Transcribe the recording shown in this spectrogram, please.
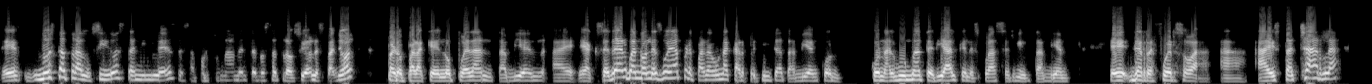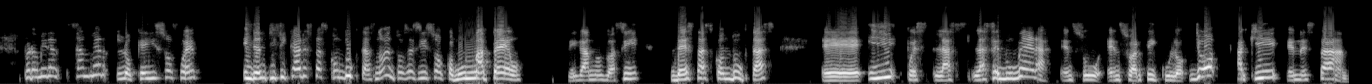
Eh, no está traducido, está en inglés, desafortunadamente no está traducido al español, pero para que lo puedan también acceder. Bueno, les voy a preparar una carpetita también con, con algún material que les pueda servir también de refuerzo a, esta charla. Pero miren, Sandler lo que hizo fue identificar estas conductas, ¿no? Entonces hizo como un mapeo, digámoslo así, de estas conductas eh, y pues las, enumera en su, artículo. Yo aquí en esta,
